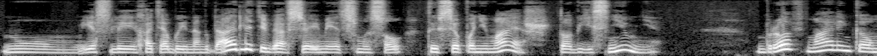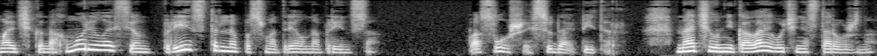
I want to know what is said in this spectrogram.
Ну, если хотя бы иногда для тебя все имеет смысл, ты все понимаешь, то объясни мне. Бровь маленького мальчика нахмурилась, и он пристально посмотрел на принца. «Послушай сюда, Питер», — начал Николай очень осторожно.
